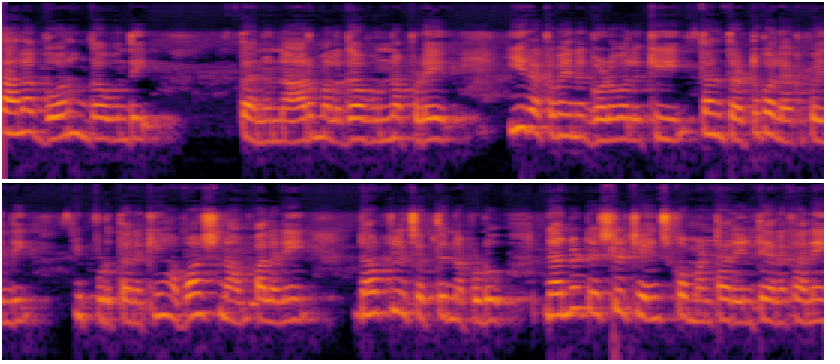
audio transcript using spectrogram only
చాలా ఘోరంగా ఉంది. తను నార్మల్గా ఉన్నప్పుడే ఈ రకమైన గొడవలకి తను తట్టుకోలేకపోయింది. ఇప్పుడు తనకి అబార్షన్ అవ్వాలని డాక్టర్లు చెప్తున్నప్పుడు నన్ను టెస్టులు చేయించుకోమంటారేంటి అనగానే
